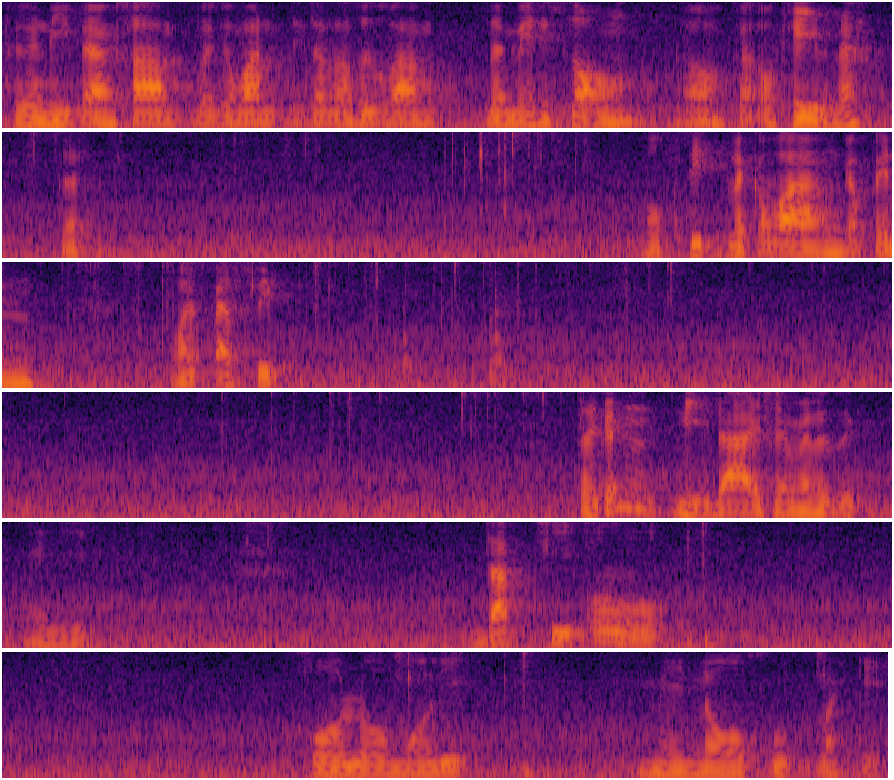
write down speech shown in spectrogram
เธอนี้แฝงข้ามเบอร์กมันแล้วเราซื้อวางดาเมจสิบสองอ๋อก็โอเคอยู่นะ แต่หกสิบแล้วก็วางก็เป็นร้อยแปดสิบ แต่ก็หนีได้ใช่ไหมรู้สึกอย่างนี้ดักชิโอโคโลโมริเมโนคุระเกะ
